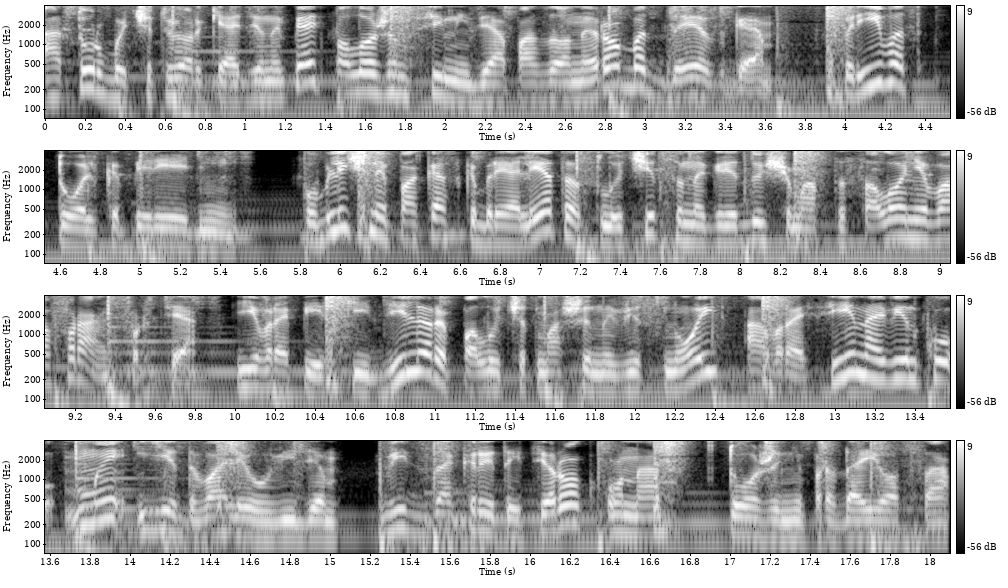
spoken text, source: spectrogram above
а турбо четверки 1.5 положен 7-диапазонный робот DSG. Привод только передний. Публичный показ кабриолета случится на грядущем автосалоне во Франкфурте. Европейские дилеры получат машины весной, а в России новинку мы едва ли увидим. Ведь закрытый тирок у нас тоже не продается.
